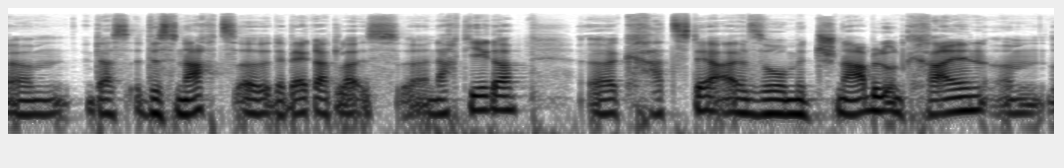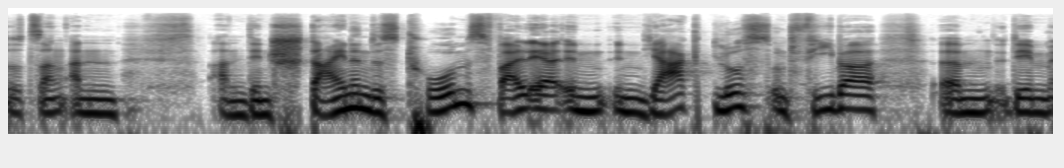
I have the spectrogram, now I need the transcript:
Ähm, dass des Nachts, äh, der Bergadler ist äh, Nachtjäger, äh, kratzt er also mit Schnabel und Krallen ähm, sozusagen an, an den Steinen des Turms, weil er in, in Jagdlust und Fieber ähm, dem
